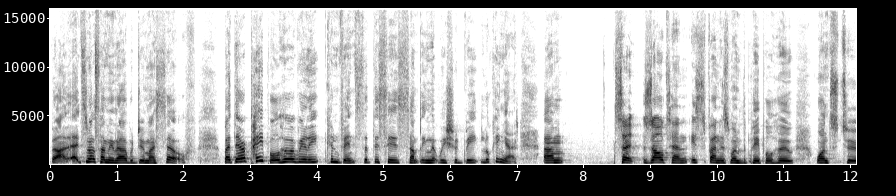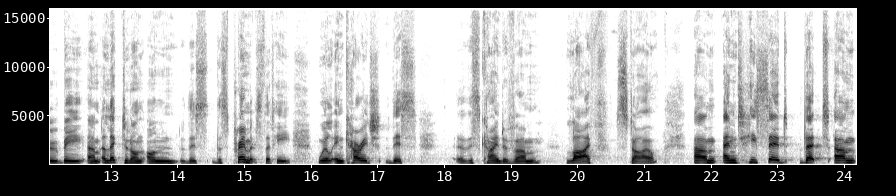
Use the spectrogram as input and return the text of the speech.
But it's not something that I would do myself. But there are people who are really convinced that this is something that we should be looking at. Um, so Zoltan István is one of the people who wants to be um, elected on, on this, this premise that he will encourage this, uh, this kind of um, lifestyle. Um, and he said that um,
